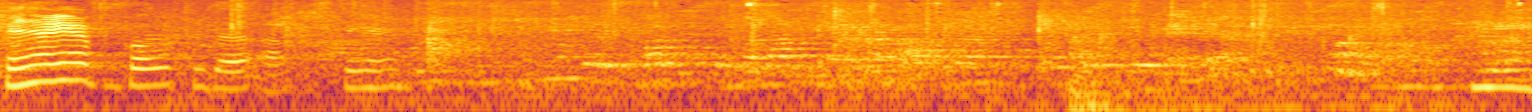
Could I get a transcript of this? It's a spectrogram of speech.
Can I have go to the upstairs? How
